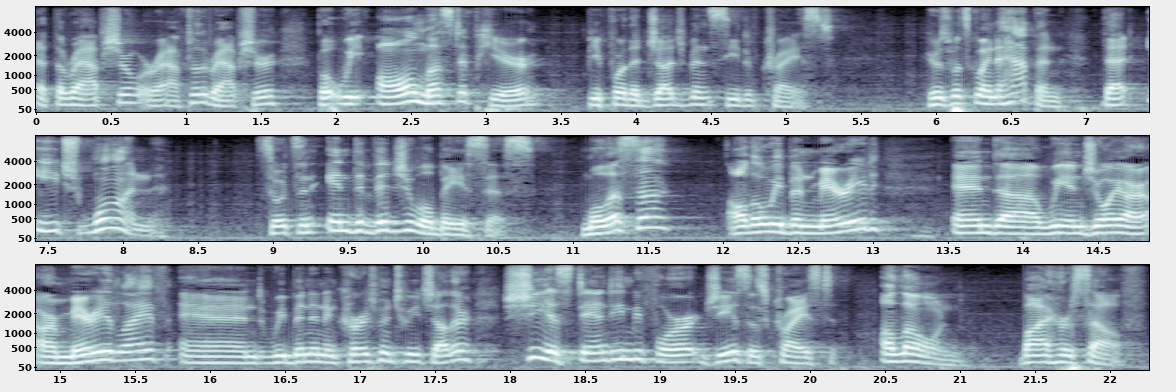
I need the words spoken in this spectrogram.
at the rapture or after the rapture. But we all must appear before the judgment seat of Christ here's what's going to happen that each one, so it's an individual basis. Melissa, although we've been married and uh, we enjoy our, our married life and we've been an encouragement to each other, she is standing before Jesus Christ alone by herself.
